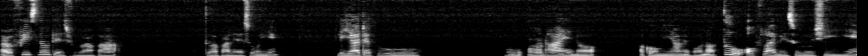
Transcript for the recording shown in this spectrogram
အဲ့တော့ freeze လုပ်တယ်ဆိုတာကသူကဘာလဲဆိုရင်လေယာတစ်ခုကိုဟို on ထားရင်တော့အကုန်မြင်ရမယ်ပေါ့နော်သူ့ကို off လိုက်မယ်ဆိုလို့ရှိရင်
